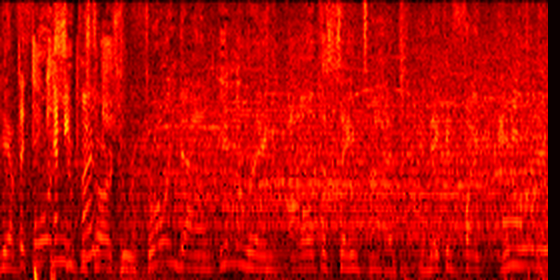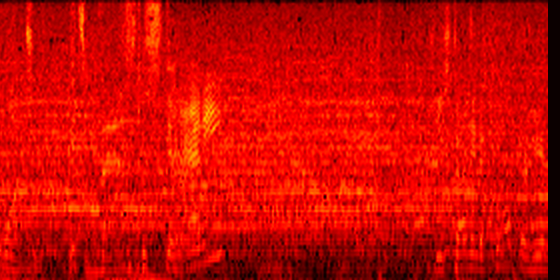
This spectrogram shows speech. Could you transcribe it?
You have the four Kemi punch. superstars who are throwing down in the ring all at the same time, and they can fight anywhere they want to. It's mass hysteria. Abby She's starting to falter here.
